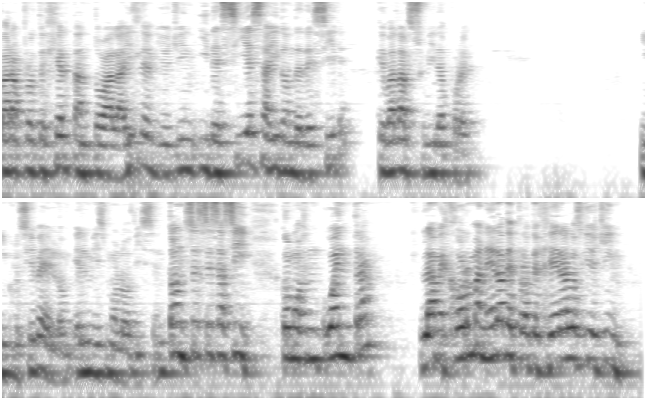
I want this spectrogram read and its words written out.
para proteger tanto a la isla de Gyojin y de si es ahí donde decide que va a dar su vida por él. Inclusive él, él, mismo lo dice. Entonces es así como encuentra la mejor manera de proteger a los Gyojin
